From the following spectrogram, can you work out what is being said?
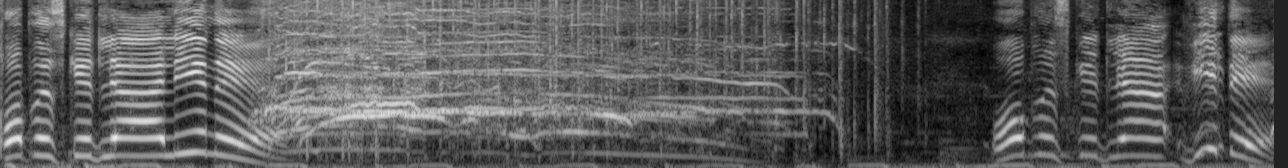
Оплески для Аліни. Оплески для Віти.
